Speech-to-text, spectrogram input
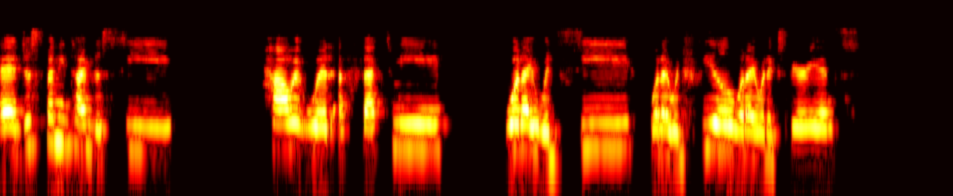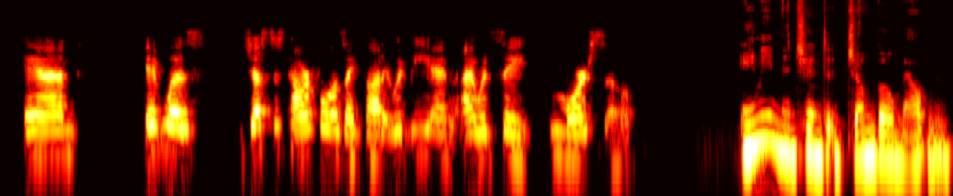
and just spending time to see how it would affect me, what I would see, what I would feel, what I would experience. And it was just as powerful as I thought it would be, and I would say more so. Amy mentioned Jumbo Mountain.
